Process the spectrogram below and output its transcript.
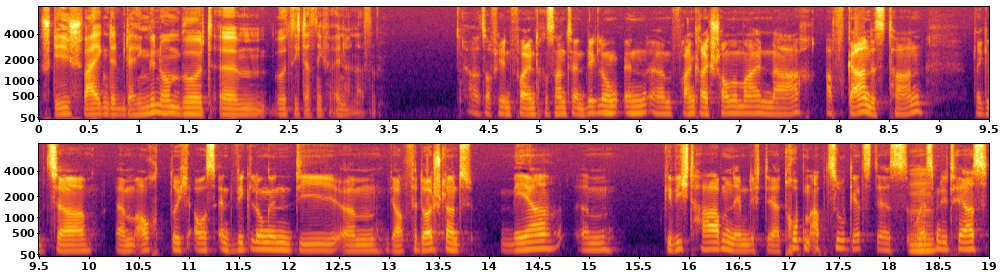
Stillschweigen dann wieder hingenommen wird, ähm, wird sich das nicht verändern lassen. Also auf jeden Fall interessante Entwicklung. In ähm, Frankreich schauen wir mal nach Afghanistan. Da gibt es ja ähm, auch durchaus Entwicklungen, die ähm, ja, für Deutschland mehr ähm, Gewicht haben, nämlich der Truppenabzug jetzt des mhm. US-Militärs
